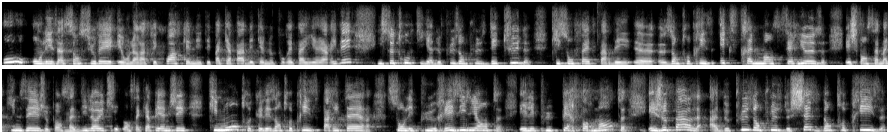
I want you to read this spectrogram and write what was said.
ou on les a censurées et on leur a fait croire qu'elles n'étaient pas capables et qu'elles ne pourraient pas y arriver. Il se trouve qu'il y a de plus en plus d'études qui sont faites par des euh, entreprises extrêmement sérieuses et je pense à McKinsey, je pense à mmh. Deloitte, je pense à KPMG, qui montre que les entreprises paritaires sont les plus résilientes et les plus performantes. Et je parle à de plus en plus de chefs d'entreprise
